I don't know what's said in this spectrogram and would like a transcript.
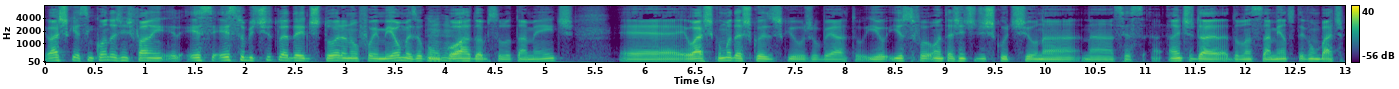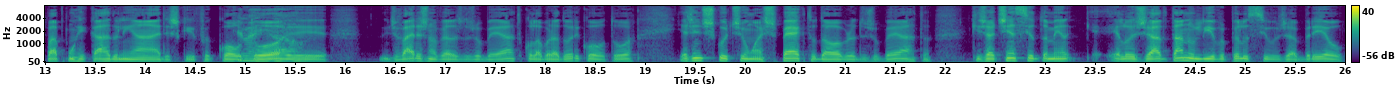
Eu acho que assim, quando a gente fala em. Esse, esse subtítulo é da editora, não foi meu, mas eu uhum. concordo uhum. absolutamente. É, eu acho que uma das coisas que o Gilberto, e isso foi ontem a gente discutiu na, na antes da, do lançamento, teve um bate-papo com o Ricardo Linhares, que foi coautor de várias novelas do Gilberto, colaborador e coautor, e a gente discutiu um aspecto da obra do Gilberto que já tinha sido também elogiado, está no livro pelo Silvio de Abreu,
